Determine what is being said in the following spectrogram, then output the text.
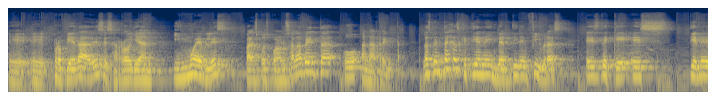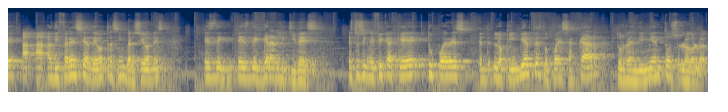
eh, propiedades, desarrollan inmuebles para después ponerlos a la venta o a la renta. Las ventajas que tiene invertir en fibras es de que es, tiene, a, a- a diferencia de otras inversiones, es de, es de gran liquidez. Esto significa que tú puedes, lo que inviertes lo puedes sacar, tus rendimientos luego, luego.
